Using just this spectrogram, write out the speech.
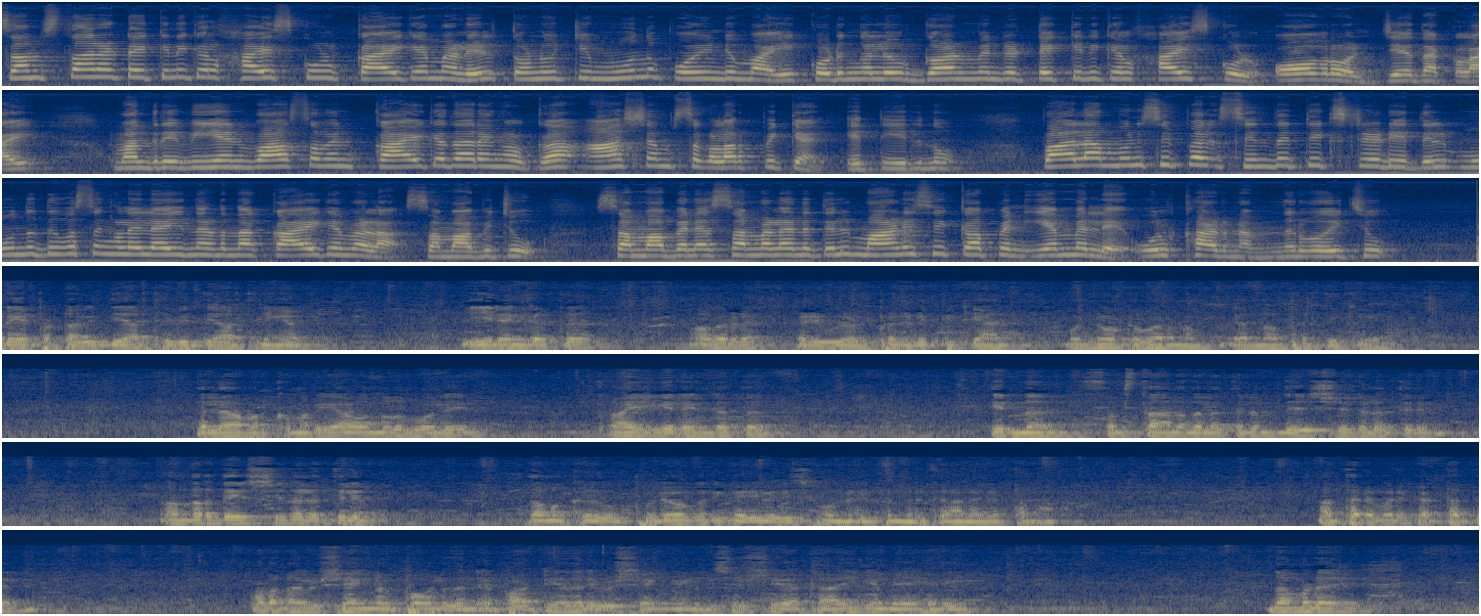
സംസ്ഥാന technical high school കായികമേളയിൽ തൊണ്ണൂറ്റി മൂന്ന് പോയിന്റുമായി Kodungallur government technical high school overall ജേതാക്കളായി. മന്ത്രി വി എൻ വാസവൻ കായിക താരങ്ങൾക്ക് ആശംസകൾ അർപ്പിക്കാൻ എത്തിയിരുന്നു. പാലാ മുനിസിപ്പൽ സിന്തറ്റിക് സ്റ്റേഡിയത്തിൽ മൂന്ന് ദിവസങ്ങളിലായി നടന്ന കായികമേള സമാപിച്ചു. സമാപന സമ്മേളനത്തിൽ Mani C Kappan M L A ഉദ്ഘാടനം നിർവഹിച്ചു. പ്രിയപ്പെട്ട വിദ്യാർത്ഥി വിദ്യാർത്ഥിനികൾ ഈ രംഗത്ത് അവരുടെ കഴിവുകൾ പ്രകടിപ്പിക്കാൻ മുന്നോട്ട് വരണം എന്ന് അഭ്യർത്ഥിക്കുകയാണ്. എല്ലാവർക്കും അറിയാവുന്നതുപോലെ കായിക രംഗത്ത് ഇന്ന് സംസ്ഥാന തലത്തിലും ദേശീയ തലത്തിലും അന്തർദേശീയ തലത്തിലും നമുക്ക് പുരോഗതി കൈവരിച്ചുകൊണ്ടിരിക്കുന്ന ഒരു കാലഘട്ടമാണ്. അത്തരമൊരു ഘട്ടത്തിൽ പഠന വിഷയങ്ങൾ പോലെ തന്നെ പാഠ്യേതര വിഷയങ്ങൾ വിശേഷിയ കായിക മേഖലയിൽ നമ്മുടെ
